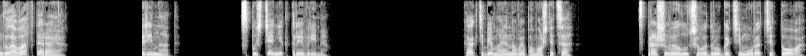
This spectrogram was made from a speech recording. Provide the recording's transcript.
Глава вторая. Ренат. Спустя некоторое время. «Как тебе моя новая помощница?» Спрашиваю лучшего друга Тимура Титова,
